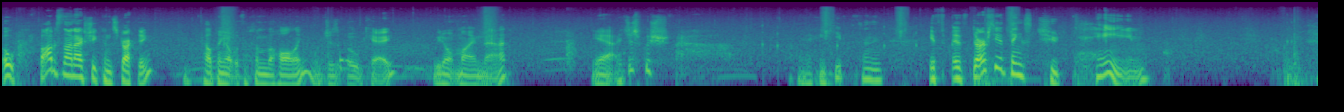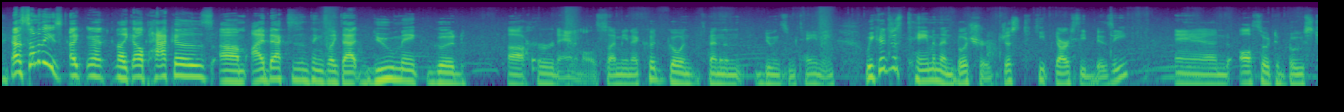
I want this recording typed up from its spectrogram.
Oh, Fob's not actually constructing, helping out with some of the hauling, which is okay. We don't mind that. Yeah, I just wish I, mean, I can keep. If if Darcy had things to tame. Now, some of these, like, uh, like alpacas, um, ibexes, and things like that, do make good uh, herd animals. So, I mean, I could go and spend them doing some taming. We could just tame and then butcher, just to keep Darcy busy and also to boost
